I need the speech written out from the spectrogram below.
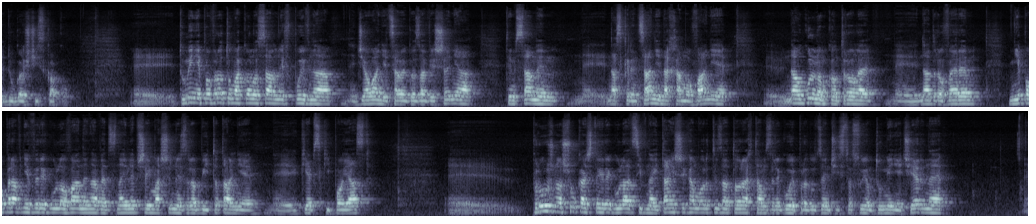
długości skoku. Yy, Tłumienie powrotu ma kolosalny wpływ na działanie całego zawieszenia, tym samym yy, na skręcanie, na hamowanie, yy, na ogólną kontrolę nad rowerem. Niepoprawnie wyregulowane nawet z najlepszej maszyny zrobi totalnie yy, kiepski pojazd. Yy, Próżno szukać tej regulacji w najtańszych amortyzatorach. Tam z reguły producenci stosują tłumienie cierne. Yy,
